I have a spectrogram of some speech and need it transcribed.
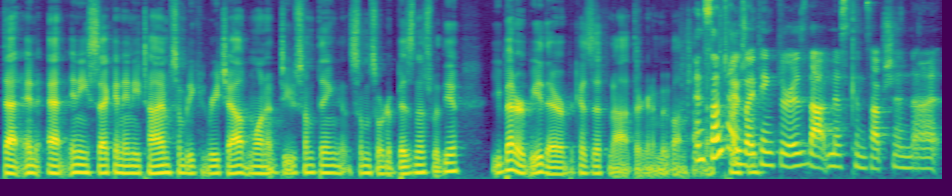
that in, at any second, any time, somebody could reach out and want to do something, some sort of business with you, you better be there because if not, they're going to move on. To And sometimes I think there is that misconception that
